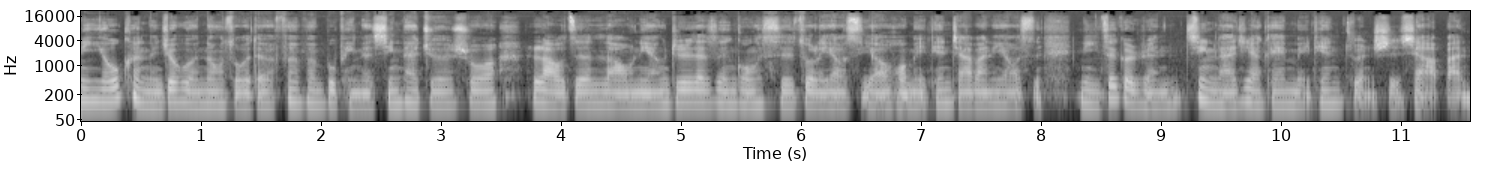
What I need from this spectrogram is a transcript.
你有可能就会有那种所谓的愤愤不平的心态，觉得说老子老娘就是在这间公司做了要死要活，每天加班的要死。你这个人进来竟然可以每天准时下班，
